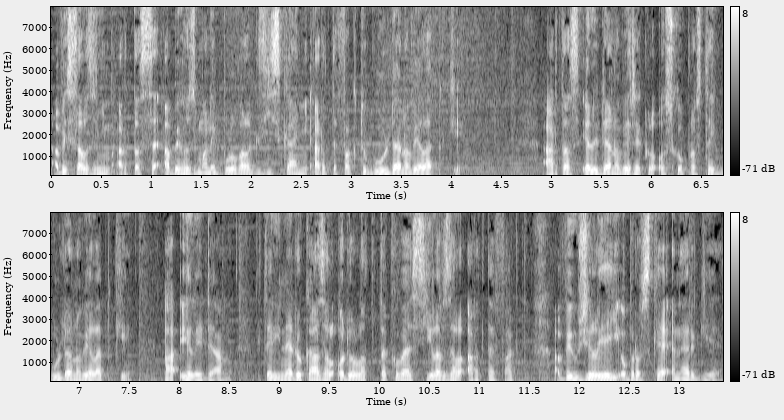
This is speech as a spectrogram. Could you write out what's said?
a vyslal za ním Artase, aby ho zmanipuloval k získání artefaktu Guldanovy lepky. Artas Illidanovi řekl o schopnostech Guldanovy lepky a Illidan, který nedokázal odolat takové síle, vzal artefakt a využil její obrovské energie.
